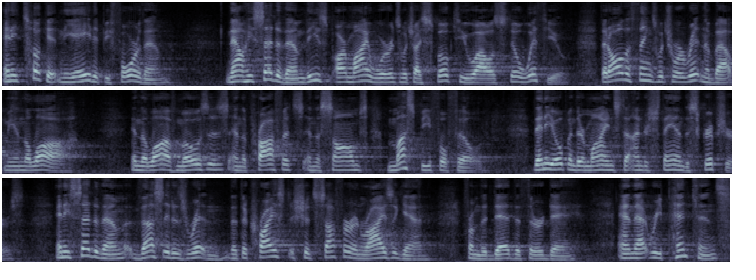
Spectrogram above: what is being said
And he took it and he ate it before them. Now he said to them, These are my words which I spoke to you while I was still with you, that all the things which were written about me in the law, in the law of Moses and the prophets and the Psalms must be fulfilled. Then he opened their minds to understand the scriptures. And he said to them, Thus it is written, that the Christ should suffer and rise again from the dead the third day, and that repentance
